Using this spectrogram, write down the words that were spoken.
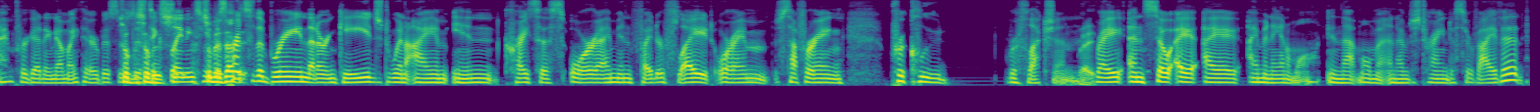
I'm forgetting now. My therapist is so, just so, explaining so, to me the parts of the brain that are engaged when I am in crisis or I'm in fight or flight or I'm suffering preclude reflection right. right? And so I, I i'm an animal in that moment and i'm just trying to survive it.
